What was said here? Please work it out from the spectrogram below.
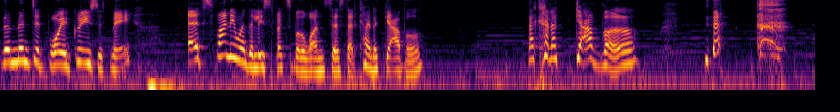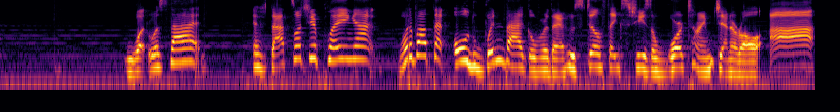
The minted boy agrees with me. It's funny when the least flexible one says that kind of gabble. That kind of gabble. what was that? If that's what you're playing at, what about that old windbag over there who still thinks she's a wartime general? Ah,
